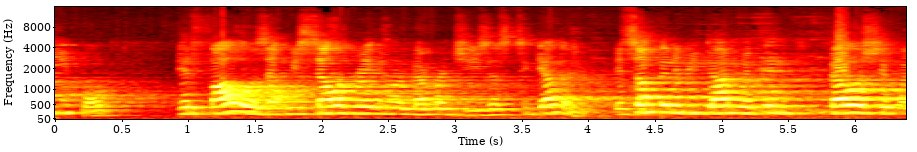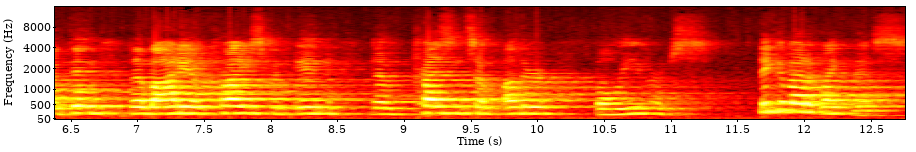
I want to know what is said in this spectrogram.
people, it follows that we celebrate and remember Jesus together. It's something to be done within fellowship, within the body of Christ, within the presence of other believers. Think about it like this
